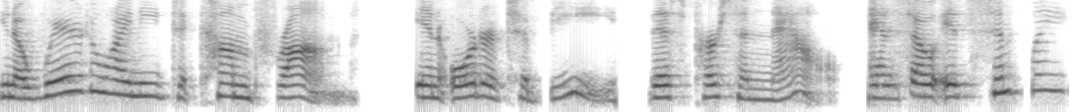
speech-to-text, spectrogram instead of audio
you know, where do I need to come from in order to be this person now. And mm. so it's simply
